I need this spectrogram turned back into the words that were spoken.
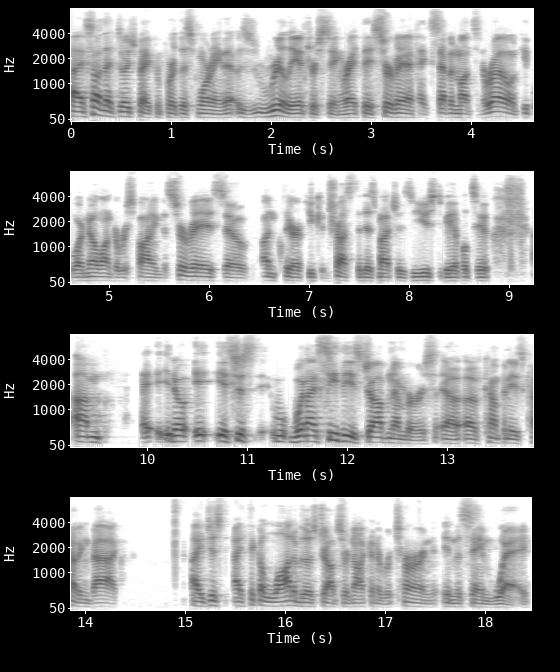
I saw that Deutsche Bank report this morning. That was really interesting, right? They survey, I think, seven months in a row, and people are no longer responding to surveys. So unclear if you can trust it as much as you used to be able to. Um, eh, you know, it, it's just when I see these job numbers uh, of companies cutting back, I just I think a lot of those jobs are not going to return in the same way.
